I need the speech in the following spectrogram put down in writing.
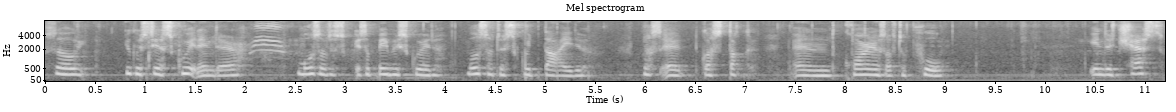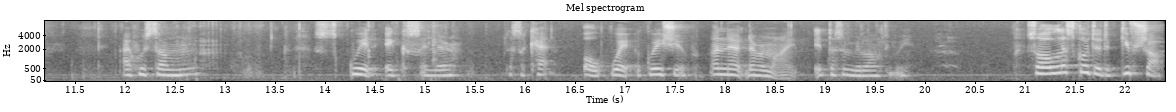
So you could see a squid in there. Most of the it's a baby squid. Most of the squid died because it got stuck in the corners of the pool. In the chest, I put some squid eggs in there. There's a cat. Oh, wait, a gray sheep. Oh, ne never mind. It doesn't belong to me. So let's go to the gift shop.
